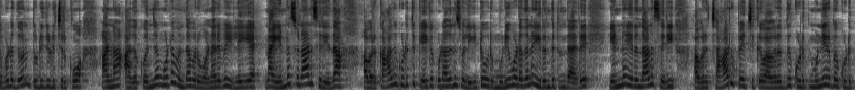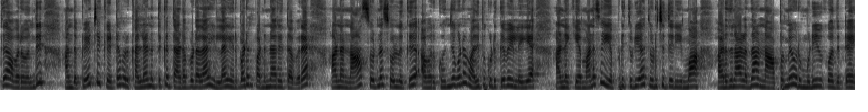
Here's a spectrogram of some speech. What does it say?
எவ்வளோ தூரம் துடி துடிச்சிருக்கும். ஆனால் அதை கொஞ்சம் கூட வந்து அவர் உணரவே இல்லையே. நான் என்ன சொன்னாலும் சரிதான். அவர் காது கொடுத்து கேட்கக்கூடாதுன்னு சொல்லிக்கிட்டு ஒரு முடிவோட தானே இருந்துட்டு இருந்தார். என்ன இருந்தாலும் சரி அவர் சாரு பேச்சுக்கு அவர் வந்து கொடு முன்னுரிமை கொடுத்து அவர் வந்து அந்த பேச்சை கேட்டு அவர் கல்யாணத்துக்கு தடப்படலாம் இல்லை ஏற்பாடும் பண்ணினாரே தவிர ஆனால் நான் சொன்ன சொல்லுக்கு அவர் கொஞ்சம் கூட மதிப்பு கொடுக்கவே இல்லையே. அன்னைக்கு என் மனசை எப்படி துடியாக துடிச்சு தெரியுமா? அதனால தான் நான் அப்போமே ஒரு முடிவுக்கு வந்துட்டேன்.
